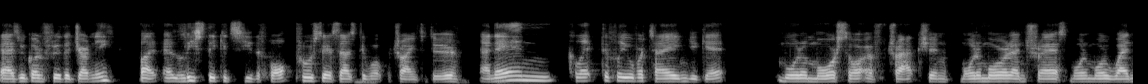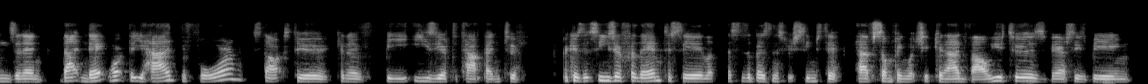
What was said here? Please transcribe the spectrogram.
as we've gone through the journey but at least they could see the thought process as to what we're trying to do. And then collectively over time, you get more and more sort of traction, more and more interest, more and more wins. And then that network that you had before starts to kind of be easier to tap into because it's easier for them to say, look, this is a business which seems to have something which it can add value to us versus being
